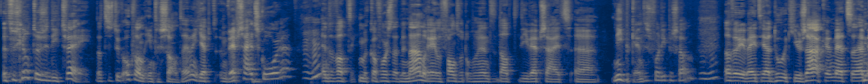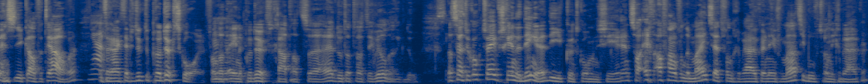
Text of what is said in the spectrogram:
het verschil tussen die twee, dat is natuurlijk ook wel interessant. Hè? Want je hebt een website score. Mhm. En wat ik me kan voorstellen dat met name relevant wordt op het moment dat die website uh, niet bekend is voor die persoon. Mhm. Dan wil je weten, ja, doe ik hier zaken met uh, mensen die je kan vertrouwen. Ja. En heb je natuurlijk de productscore. Van dat Mhm. ene product, gaat dat, uh, hè, doet dat wat ik wil dat ik doe. Dat zijn natuurlijk ook twee verschillende dingen die je kunt communiceren. En het zal echt afhangen van de mindset van de gebruiker en de informatiebehoefte van die gebruiker,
